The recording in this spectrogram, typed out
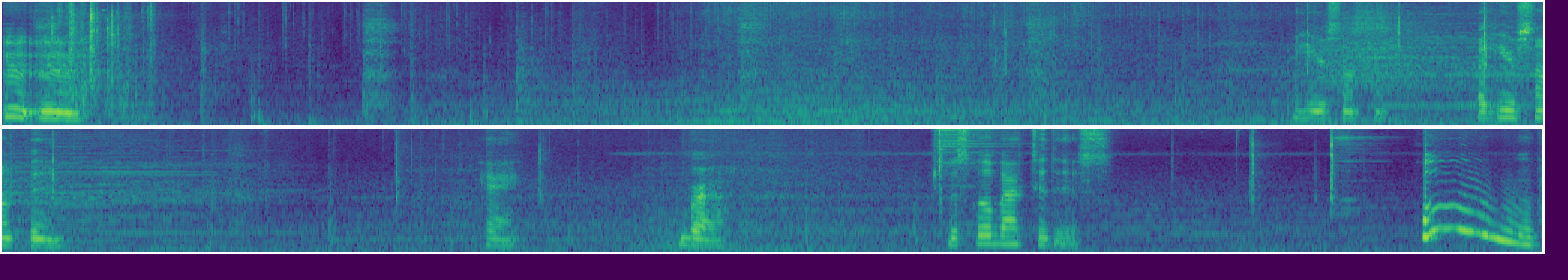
Mm-mm. I hear something. I hear something. Okay. Bruh. Let's go back to this. Woo!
